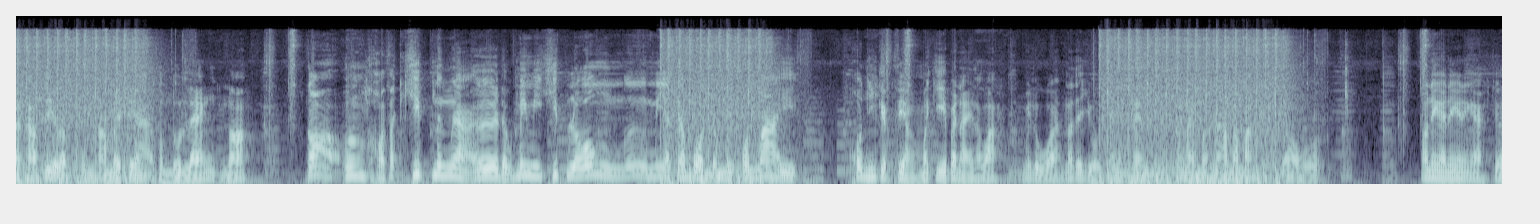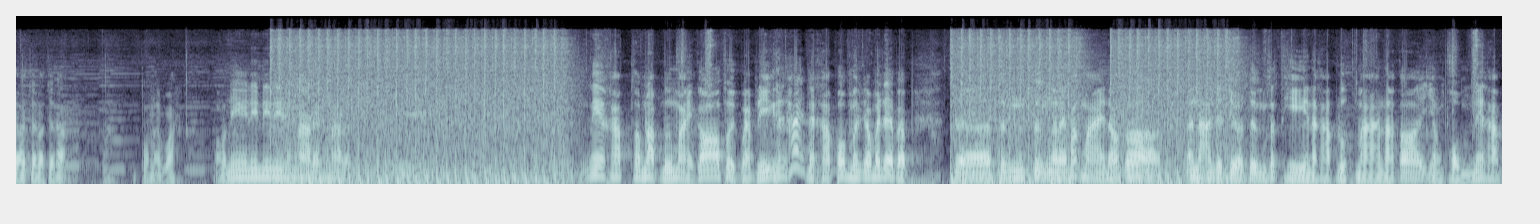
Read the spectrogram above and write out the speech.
นะครับ ที่แบบผมทำให้เสียสมดุลแรงเนาะก็ขอสักคลิปนึงน่ะเออเดี๋ยวไม่มีคลิปลงเออไม่อยากจะบ่นเดี๋ยวมีคนว่าอีก คนยิงเก็บเสียงเมื่อกี้ไปไหนแล้ววะไม่รู้ว่าน่าจะอยู่ตรงในข้างในเมืองน้ำละมั้งเดี๋ยวอ๋อนี่ไงนี่ไงนี่ไงเจอแล้วเจอแล้วเจอแล้วตรงไหนวะอ๋อนี่นี่นี่นี่ข้างหน้าเลยข้างหน้าเลย เนี่ยครับสำหรับมือใหม่ก็ฝึกแบบนี้ก็ได้นะครับ เพราะมันก็ไม่ได้แบบเออตึงตึงอะไรมากมายเนาะก็นานๆจะเจอตึงสักทีนะครับ หลุดมานะก็อย่างผมเนี่ยครับ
